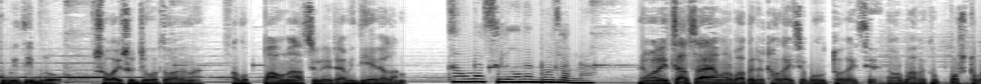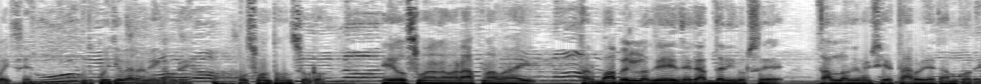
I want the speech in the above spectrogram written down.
খুবই তীব্র। সবাই সহ্য করতে পারে না। আমার পাওনা এটা আমি দিয়ে গেলাম। কেমন ছিল মানে বুঝলাম না। আমার এই চাচা আমার বাপের ঠগাইছে বহুত ঠগাইছে। আমার বাপে খুব কষ্ট পাইছে। কিন্তু কইতে পারে নাই কাউকে ওসমান তখন ছোট। হে ওসমান আমার আপনা ভাই তার বাপের লগে যে গাদ্দারি করছে তার লগে মিশে তার হয়ে কাম করে।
